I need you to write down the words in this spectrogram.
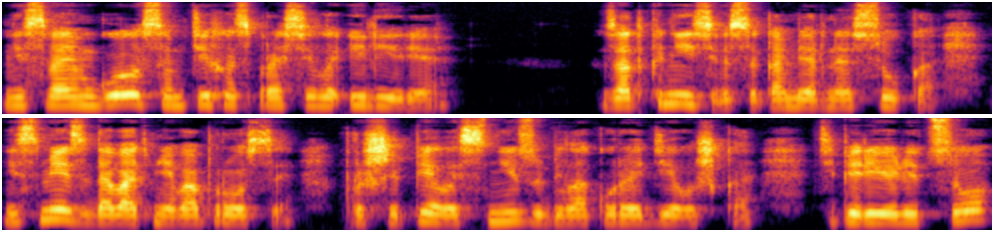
не своим голосом тихо спросила Илирия. «Заткнись, высокомерная сука, не смей задавать мне вопросы», прошипела снизу белокурая девушка. Теперь ее лицо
